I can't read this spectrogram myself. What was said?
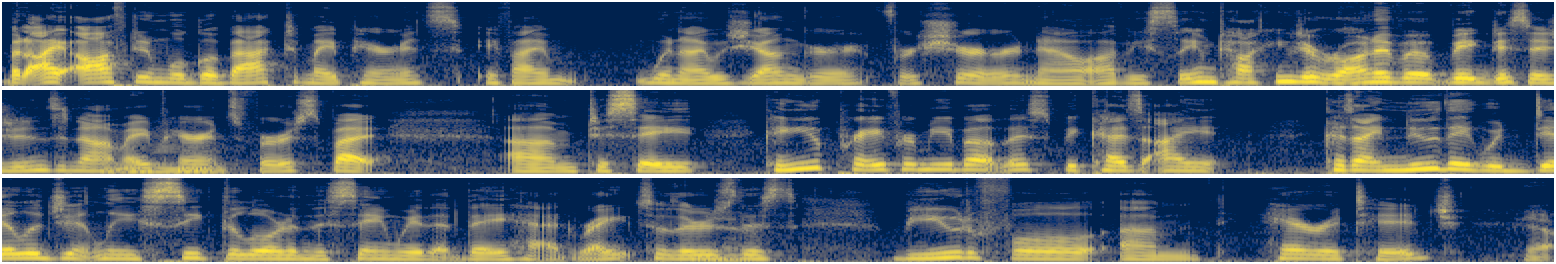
but I often will go back to my parents if I'm when I was younger, for sure. Now, obviously, I'm talking to Ron about big decisions, not my parents first, but um, to say, "Can you pray for me about this?" Because I because I knew they would diligently seek the Lord in the same way that they had, right? So there's Yeah. this beautiful um, heritage. Yeah.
